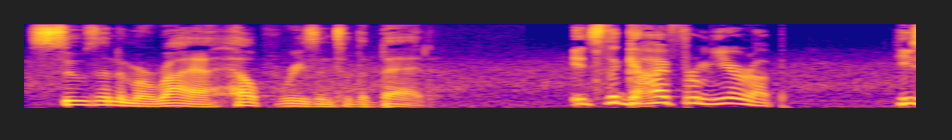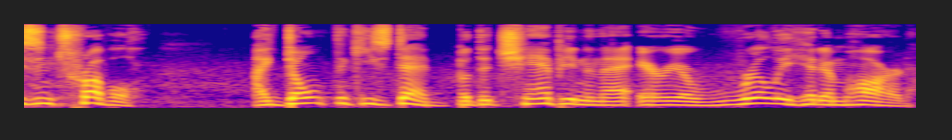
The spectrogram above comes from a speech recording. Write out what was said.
Susan and Mariah help Rezin to the bed. It's the guy from Europe. He's in trouble. I don't think he's dead, but the champion in that area really hit him hard.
